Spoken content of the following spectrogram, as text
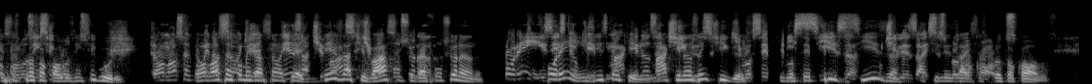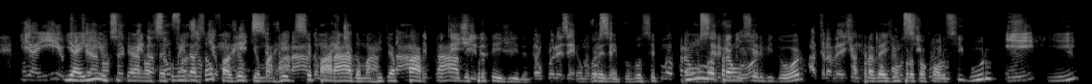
esses protocolos inseguros. Então, a nossa Então, a nossa recomendação aqui é desativar se estiver funcionando. Porém, Porém, existem o quê? Máquinas antigas que você precisa utilizar esses protocolos. E aí, o E aí, que é a nossa que é a nossa recomendação? Fazer o quê? Uma rede separada, uma rede apartada e protegida. protegida. Então, por exemplo, Então, por exemplo, você pula para um servidor através de um através de um protocolo protocolo seguro e e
